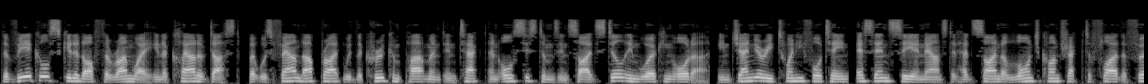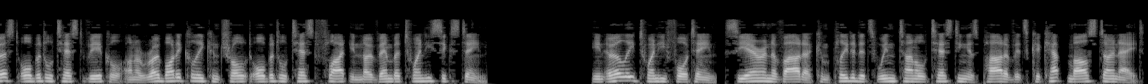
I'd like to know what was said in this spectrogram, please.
The vehicle skidded off the runway in a cloud of dust, but was found upright with the crew compartment intact and all systems inside still in working order. In January 2014, SNC announced it had signed a launch contract to fly the first orbital test vehicle on a robotically controlled orbital test flight in November 2016. In early 2014, Sierra Nevada completed its wind tunnel testing as part of its CACAP Milestone 8.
